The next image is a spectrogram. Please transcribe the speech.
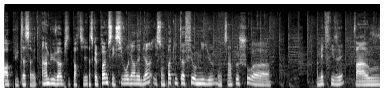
Oh putain, ça va être imbuvable cette partie. Parce que le problème, c'est que si vous regardez bien, ils sont pas tout à fait au milieu. Donc c'est un peu chaud à, à maîtriser. Enfin, vous,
